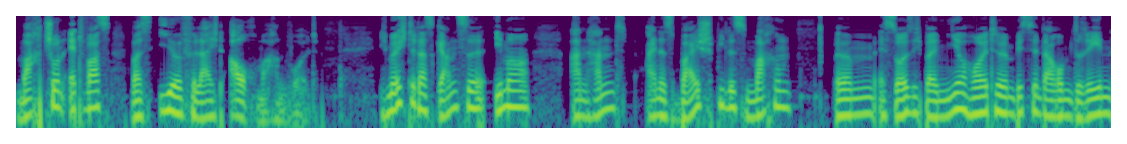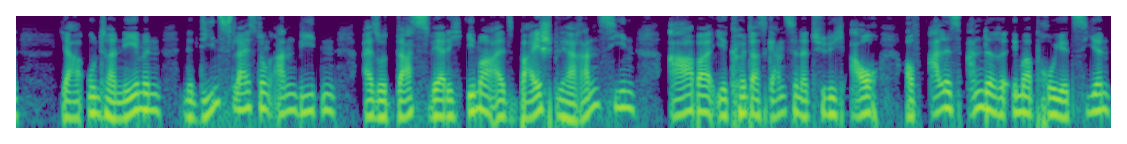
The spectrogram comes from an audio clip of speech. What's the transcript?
macht schon etwas, was ihr vielleicht auch machen wollt. Ich möchte das Ganze immer anhand eines Beispieles machen. Ähm, es soll sich bei mir heute ein bisschen darum drehen, ja Unternehmen eine Dienstleistung anbieten. Also das werde ich immer als Beispiel heranziehen, aber ihr könnt das Ganze natürlich auch auf alles andere immer projizieren.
